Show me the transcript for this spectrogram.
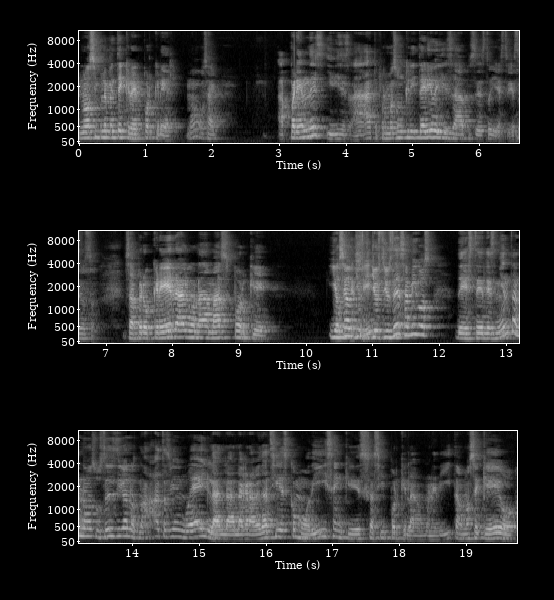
No simplemente creer por creer, ¿no? O sea, aprendes y dices, ah, te formas un criterio y dices, ah, pues esto y esto y esto y esto. O sea, pero creer algo nada más porque... Y o sea, y, sí. y- y ustedes amigos, este, desmiéntanos, ustedes díganos, no, estás bien, güey, la, la, la gravedad sí es como dicen, que es así porque la monedita, o no sé qué, o,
